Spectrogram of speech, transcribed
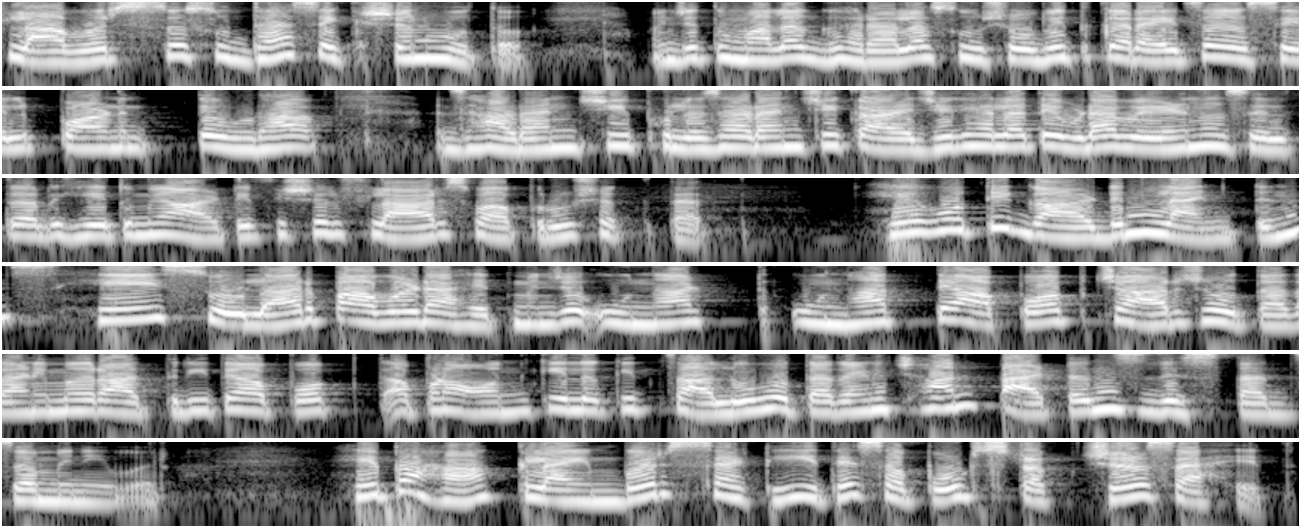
फ्लावर्सचं सुद्धा सेक्शन होतं. म्हणजे तुम्हाला घराला सुशोभित करायचं असेल पण तेवढा झाडांची फुलझाडांची काळजी घ्यायला तेवढा वेळ नसेल तर हे तुम्ही आर्टिफिशियल फ्लावर्स वापरू शकतात. हे होते गार्डन लँटन्स हे सोलार पावर्ड आहेत. म्हणजे उन्हात उन्हात ते आपोआप चार्ज होतात आणि मग रात्री ते आपोआप आपण ऑन केलं की चालू होतात आणि छान पॅटर्न्स दिसतात जमिनीवर. हे पहा क्लाइंबर्ससाठी इथे सपोर्ट स्ट्रक्चर्स आहेत.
